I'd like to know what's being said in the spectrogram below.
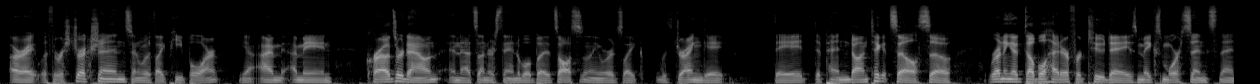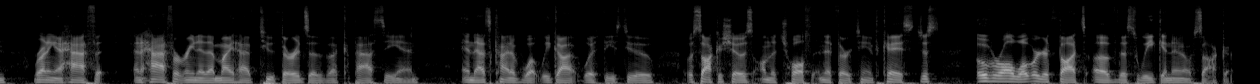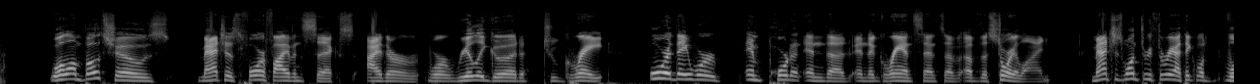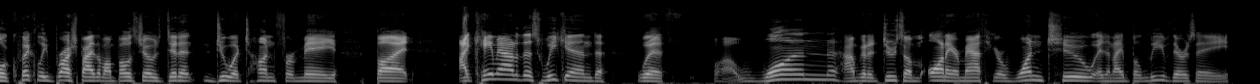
all right, with restrictions and with like people aren't, yeah, I'm, I mean, crowds are down, and that's understandable, but it's also something where it's like with Dragon Gate, they depend on ticket sales. So running a double header for two days makes more sense than running a half and a half arena that might have two thirds of the capacity in. And that's kind of what we got with these two Osaka shows on the 12th and the 13th case. Just overall, what were your thoughts of this weekend in Osaka? Well, on both shows, matches four, five, and six either were really good to great, or they were important in the in the grand sense of, of the storyline. Matches one through three, I think we'll we'll quickly brush by them on both shows. Didn't do a ton for me, but I came out of this weekend with uh, one. I'm gonna do some on-air math here. One, two, and then I believe there's a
